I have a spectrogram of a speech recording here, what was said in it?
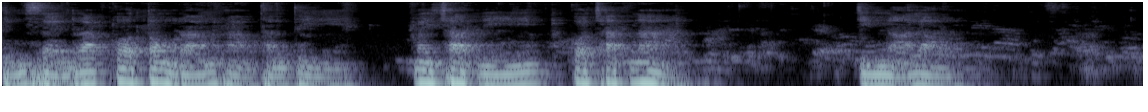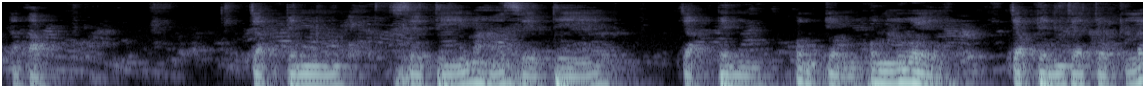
ถึงแสนรักก็ต้องร้างห่างทันที ไม่ชาตินี้ก็ชาติหน้า จริงหนาเรานะครับ จะเป็นเศรษฐีมหาเศรษฐี จะเป็นคนจนคนรวย จะเป็นจะจบและ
